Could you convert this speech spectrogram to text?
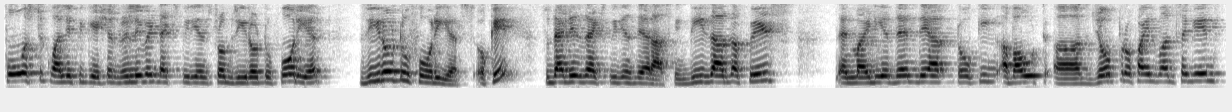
post qualification relevant experience from 0 to 4 year 0 to 4 years okay? So that is the experience they are asking. These are the fields and my dear then they are talking about uh, job profile once again.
